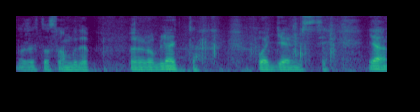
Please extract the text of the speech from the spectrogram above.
Може хто сам буде переробляти, то по отдельності. Я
